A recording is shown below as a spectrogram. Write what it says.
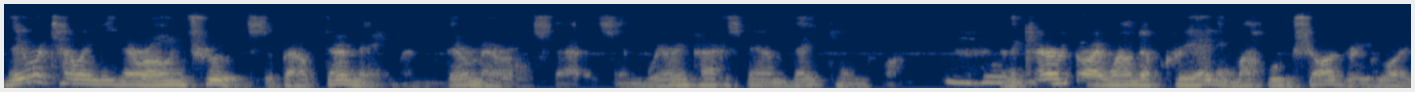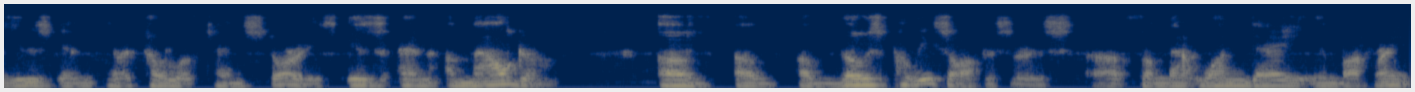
They were telling me their own truths about their name and their marital status and where in Pakistan they came from. Mm-hmm. And the character I wound up creating, Mahboob Chaudri, who I used in, in a total of 10 stories, is an amalgam of, of, of those police officers uh, from that one day in Bahrain.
